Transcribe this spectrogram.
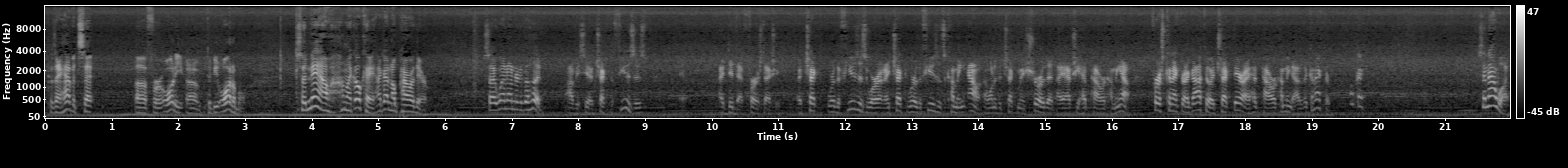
Because I have it set uh, for audio uh, to be audible. So now, I'm like, okay, I got no power there. So I went under the hood. Obviously, I checked the fuses. I did that first, actually. I checked where the fuses were, and I checked where the fuse was coming out. I wanted to check to make sure that I actually had power coming out. First connector I got to, I checked there, I had power coming out of the connector. Okay. So now what?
